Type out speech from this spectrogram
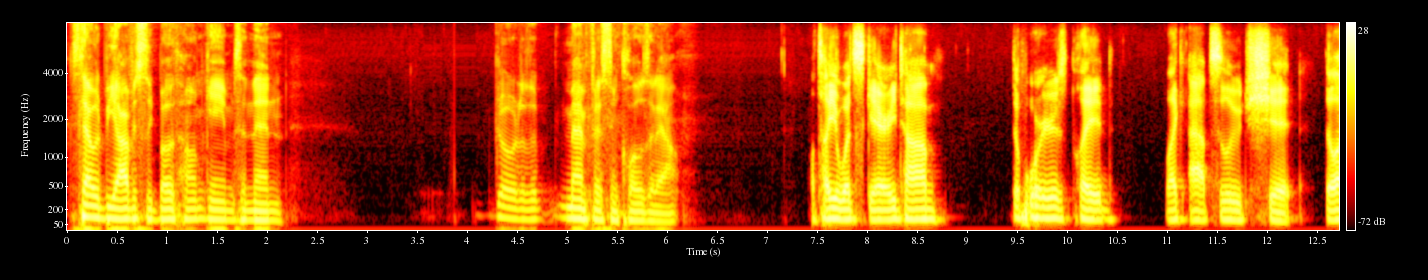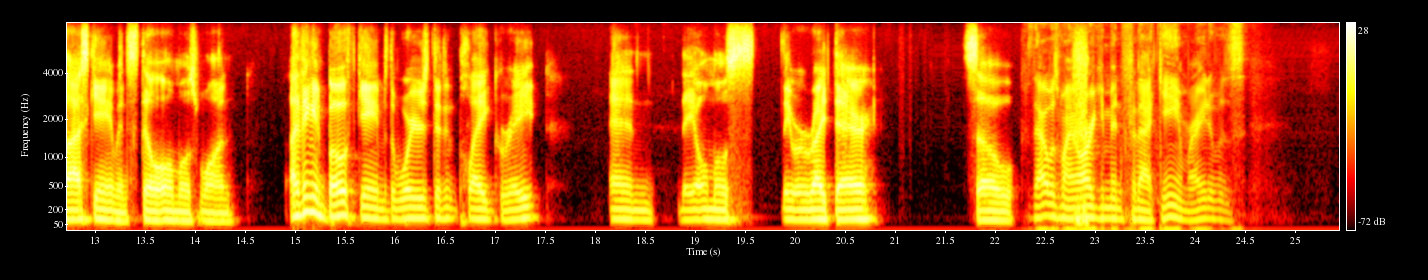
So that would be obviously both home games, and then go to the Memphis and close it out. I'll tell you what's scary, Tom. The Warriors played like absolute shit the last game and still almost won. I think in both games the Warriors didn't play great and they almost they were right there. So that was my argument for that game, right? It was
